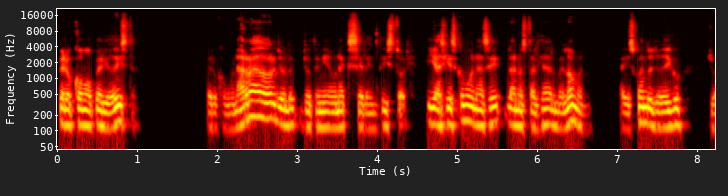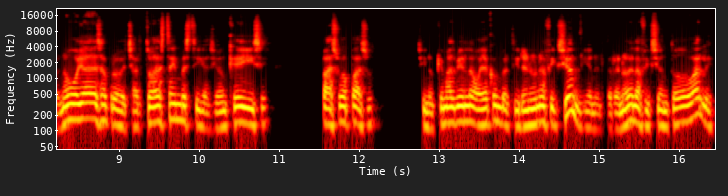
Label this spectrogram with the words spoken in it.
Pero como periodista, pero como narrador yo, yo tenía una excelente historia. Y así es como nace la nostalgia del melómano. Ahí es cuando yo digo, yo no voy a desaprovechar toda esta investigación que hice paso a paso sino que más bien la voy a convertir en una ficción y en el terreno de la ficción todo vale.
